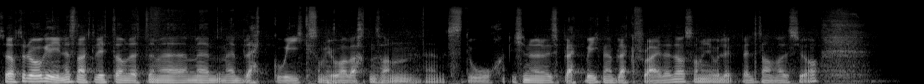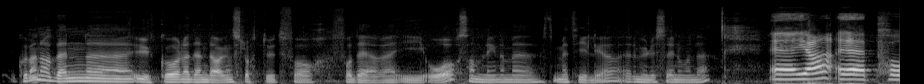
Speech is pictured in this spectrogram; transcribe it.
Så hørte du òg Ine snakket litt om dette med, med, med, Black Week, som jo har vært en sånn en stor Ikke nødvendigvis Black Week, men Black Friday, da, som jo er litt annerledes i år. Hvordan har den uh, uka eller den dagen slått ut for, for dere i år, sammenlignet med, med, tidligere? Er det mulig å si noe om det? Uh, ja, uh, på,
